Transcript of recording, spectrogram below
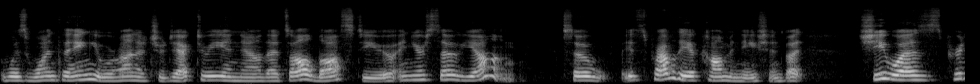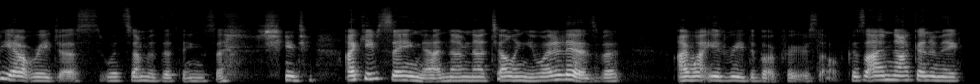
was one thing, you were on a trajectory, and now that's all lost to you, and you're so young. So it's probably a combination, but she was pretty outrageous with some of the things that she did. I keep saying that, and I'm not telling you what it is, but I want you to read the book for yourself because I'm not going to make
